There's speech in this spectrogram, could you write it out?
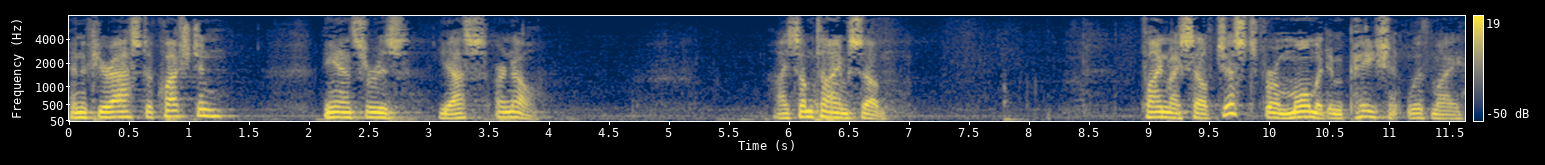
And if you're asked a question, The answer is yes or no. I sometimes uh, find myself just for a moment impatient with my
